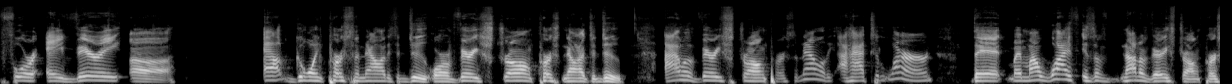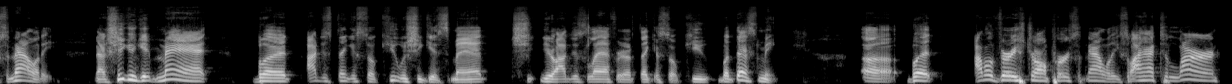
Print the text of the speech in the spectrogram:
for a very uh outgoing personality to do or a very strong personality to do i'm a very strong personality i had to learn that my, wife is a not a very strong personality. Now she can get mad, but I just think it's so cute when she gets mad. She, you know, I just laugh at her. I think it's so cute, but that's me. Uh, but I'm a very strong personality, so I had to learn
